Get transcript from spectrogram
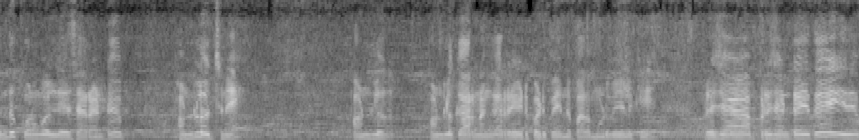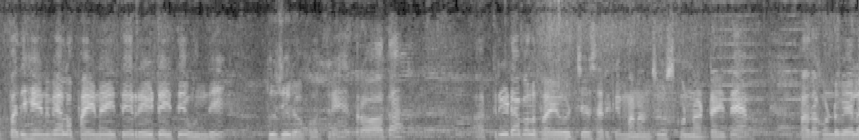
ఎందుకు కొనుగోలు చేశారంటే పండ్లు వచ్చినాయి. పండ్లు పండ్ల కారణంగా రేటు పడిపోయింది పదమూడు వేలకి. ప్రజా ప్రజెంట్ అయితే ఇది పదిహేను వేల పైన అయితే రేట్ అయితే ఉంది. Two zero four three. తర్వాత త్రీ డబల్ ఫైవ్ వచ్చేసరికి మనం చూసుకున్నట్టయితే పదకొండు వేల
